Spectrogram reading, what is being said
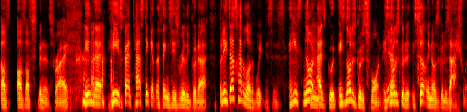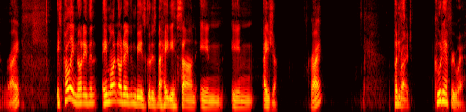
of, of off spinners, right? In that he is fantastic at the things he's really good at, but he does have a lot of weaknesses. He's not hmm. as good. He's not as good as Swann. He's Yeah. not as good. He's certainly not as good as Ashwin, right? He's probably not even. He might not even be as good as Mehidy Hasan in in Asia, right? But he's Right. good everywhere,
